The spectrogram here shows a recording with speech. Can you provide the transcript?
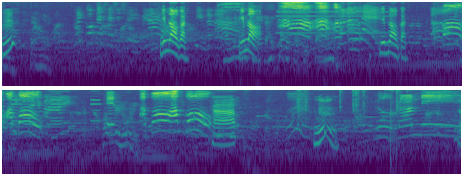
หืมยิ้มหล่อก่อนยิ้มหล่อยิ้มหล่อก่อน อืมลูกน้ำนี่เอ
